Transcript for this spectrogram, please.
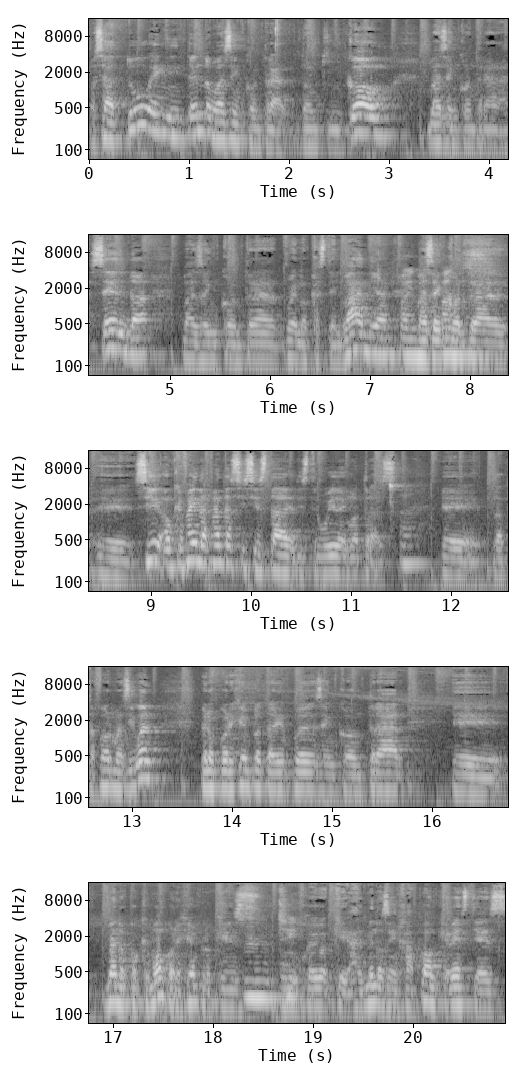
O sea, tú en Nintendo vas a encontrar Donkey Kong, vas a encontrar a Zelda, vas a encontrar, bueno, Castlevania, vas a encontrar, eh, sí, aunque Final Fantasy sí está distribuida en otras ah. eh, plataformas igual, pero por ejemplo también puedes encontrar eh, bueno, Pokémon, por ejemplo, que es mm, un juego que, al menos en Japón, que bestia, es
